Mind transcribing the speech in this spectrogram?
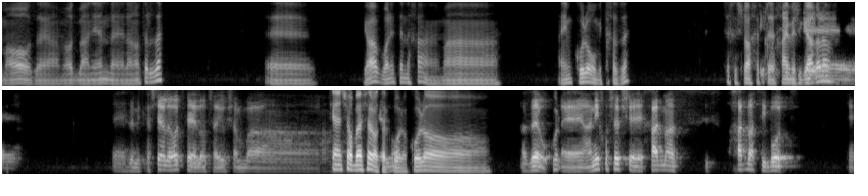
מאור זה היה מאוד מעניין לענות על זה. יואב, בוא ניתן לך, מה... האם כולו הוא מתחזה? צריך לשלוח את חיים אתגר עליו? אה, זה מתקשר לעוד שאלות שהיו שם ב... כן, יש הרבה שאלות על כולו, כולו... אז זהו, כול... אה, אני חושב שאחת מה... מהסיבות אה,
